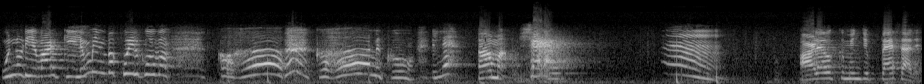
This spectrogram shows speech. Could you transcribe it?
உன்னுடைய வாழ்க்கையிலும் இன்ப குயில் கூவும். கூவும். இல்ல? ஆமா. அளவுக்கு மிஞ்சு பேசாதே.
